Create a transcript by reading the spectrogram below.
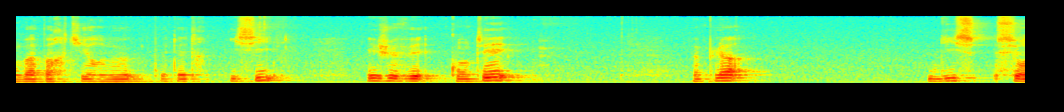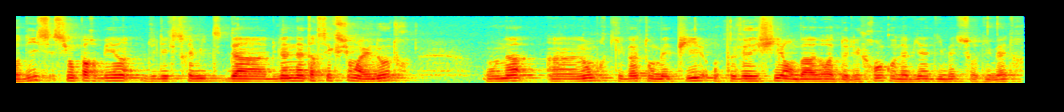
On va partir de peut-être ici et je vais compter hop là 10 sur 10 si on part bien d'une extrémité d'une intersection à une autre on a un nombre qui va tomber pile. On peut vérifier en bas à droite de l'écran qu'on a bien 10 mètres sur 10 mètres.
